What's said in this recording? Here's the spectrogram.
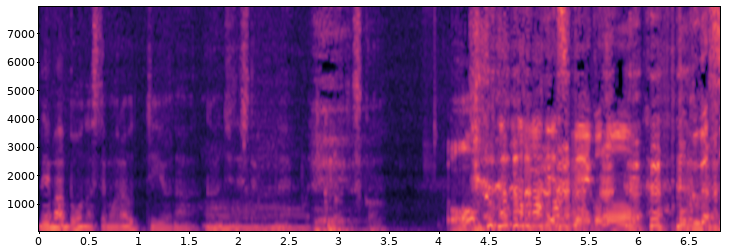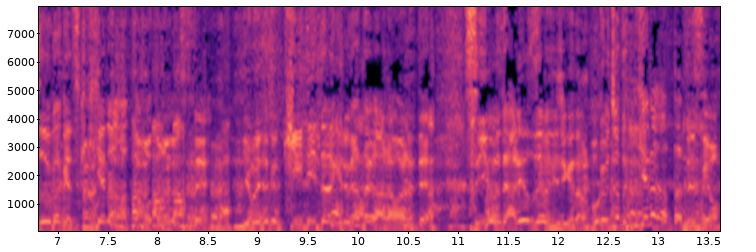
でまあボーナスでもらうっていうような感じでしたけどね。いくらですか？お？いいですね、この僕が数ヶ月聞けなかったことをですね、ようやく聞いていただける方が現れて、すいません、ありがとうございます、石毛さん、僕、ちょっと聞けなかったんですよ。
